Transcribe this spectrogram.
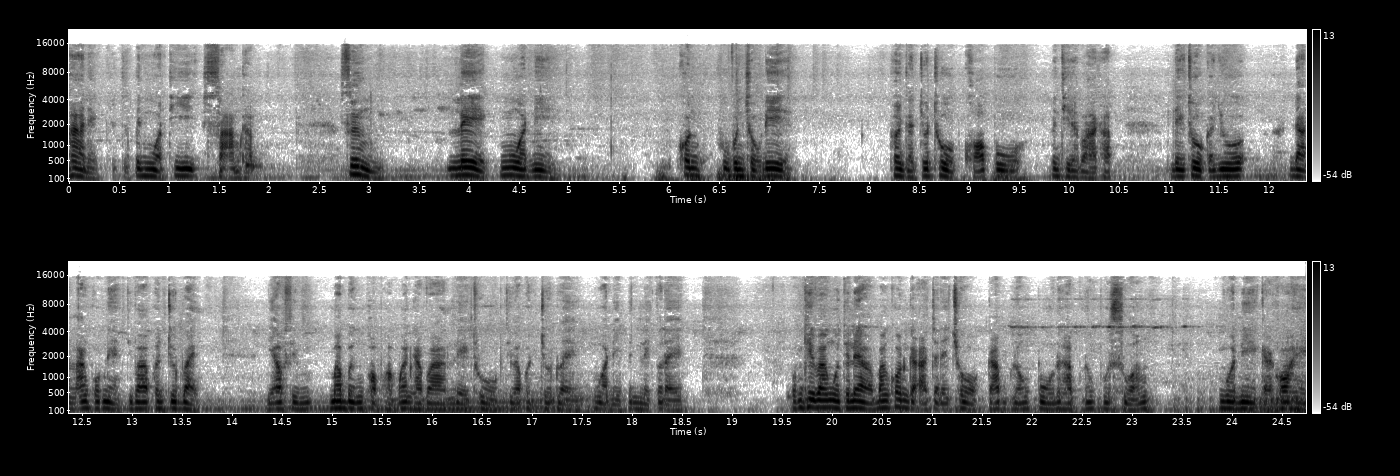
65 เนี่ย จะเป็นงวดที่ 3 ครับ ซึ่งเลขงวดนี้ คนผู้เป็นโชคดี เพิ่นกับจุดถูกขอปูเป็นทีละบาทครับ เลขถูกอายุด้านหล่างผมเนี่ยที่ว่าเพิ่นจุดไว้เดี๋ยวสิมาเบิ่งพร้อมๆกันครับว่าเลขถูกที่ว่าเพิ่นจุดไว้งวดนี้เป็นเลขตัวใด ผมคิดว่างวดที่แล้ว บางคนก็อาจจะได้โชคกับหลวงปู่นะครับหลวงปู่สวง งวดนี้ก็ขอให้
